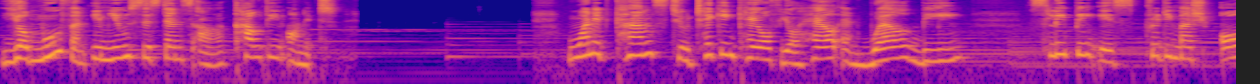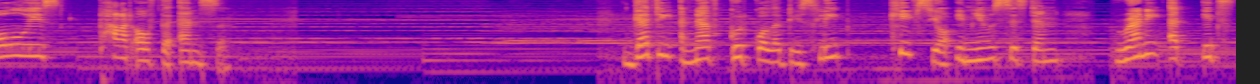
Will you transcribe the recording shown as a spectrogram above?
your mood and immune systems are counting on it. When it comes to taking care of your health and well being, sleeping is pretty much always part of the answer. Getting enough good quality sleep keeps your immune system running at its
